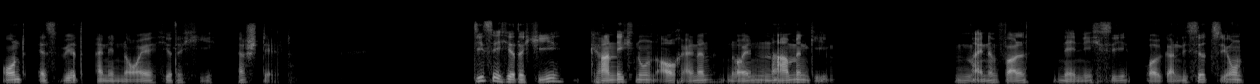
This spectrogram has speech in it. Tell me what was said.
und es wird eine neue Hierarchie erstellt. Diese Hierarchie kann ich nun auch einen neuen Namen geben. In meinem Fall nenne ich sie Organisation.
